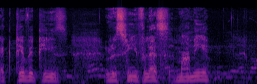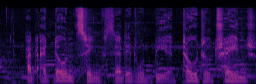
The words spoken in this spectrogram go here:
activities receive less money, but I don't think that it would be a total change.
